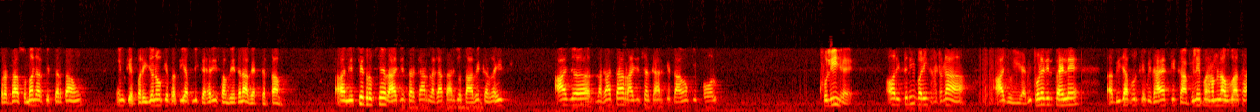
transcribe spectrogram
श्रद्धा सुमन अर्पित करता हूँ, इनके परिजनों के प्रति अपनी गहरी संवेदना व्यक्त करता हूँ। निश्चित रूप से राज्य सरकार लगातार जो दावे कर रही थी, आज लगातार राज्य सरकार के दावों की पोल खुली है और इतनी बड़ी घटना आज हुई है। अभी थोड़े दिन पहले बीजापुर के विधायक के काफिले पर हमला हुआ था।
